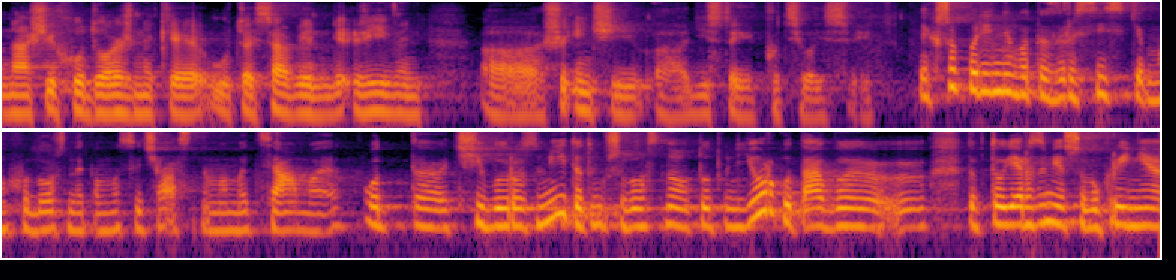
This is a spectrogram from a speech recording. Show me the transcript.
наші художники у той самий рівень, що інші дістають по цілий світ. Якщо порівнювати з російськими художниками, сучасними митцями, от е, чи ви розумієте, тому що ви в основному тут в Нью-Йорку, та ви е, тобто я розумію, що в Україні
